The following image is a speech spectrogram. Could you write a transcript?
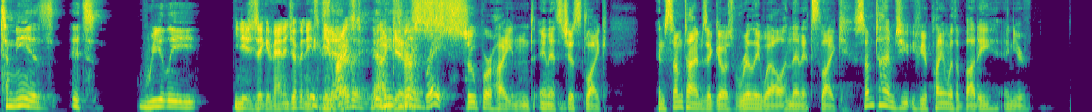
to me is it's really You need to take advantage of it. It needs to be Exactly. embraced. It Yeah, needs to get be embraced. super heightened and it's just like and sometimes it goes really well and then it's like sometimes you if you're playing with a buddy and you're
